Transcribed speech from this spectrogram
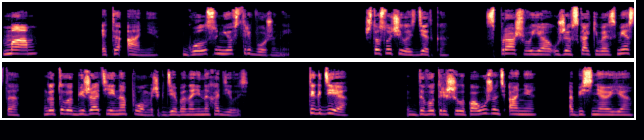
«Мам!» Это Аня. Голос у нее встревоженный. «Что случилось, детка?» Спрашиваю я, уже вскакивая с места, готова бежать ей на помощь, где бы она ни находилась. «Ты где?» «Да вот решила поужинать, Аня», — объясняю я.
